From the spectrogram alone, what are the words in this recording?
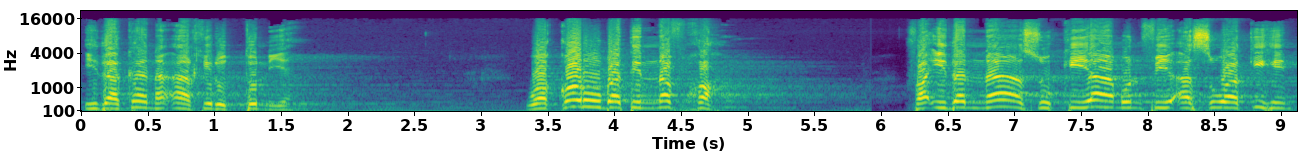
idza kana akhirud dunya wa qarubatin nafkhah fa idan nasu qiyamun fi aswaqihim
